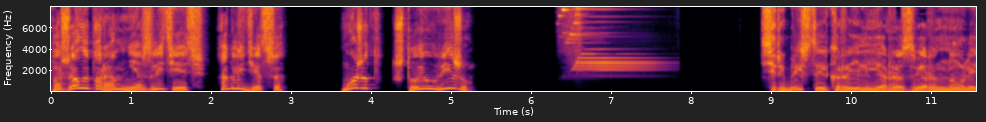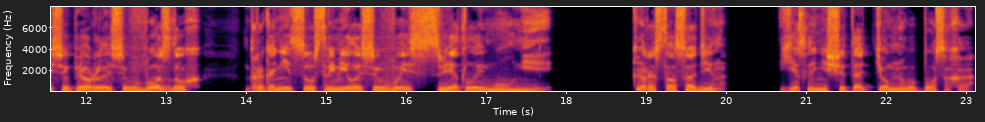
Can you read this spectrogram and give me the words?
пожалуй, пора мне взлететь, оглядеться. Может, что и увижу. Серебристые крылья развернулись, уперлись в воздух. Драконица устремилась ввысь светлой молнией. Кэр остался один, если не считать темного посоха.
